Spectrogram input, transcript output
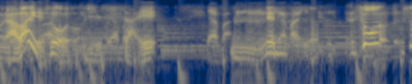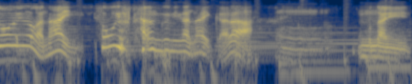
う、やばいでしょ、実際。やばうん、い。で、やばいよ。そう、そういうのがない、そういう番組がないから、うん。もう何、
